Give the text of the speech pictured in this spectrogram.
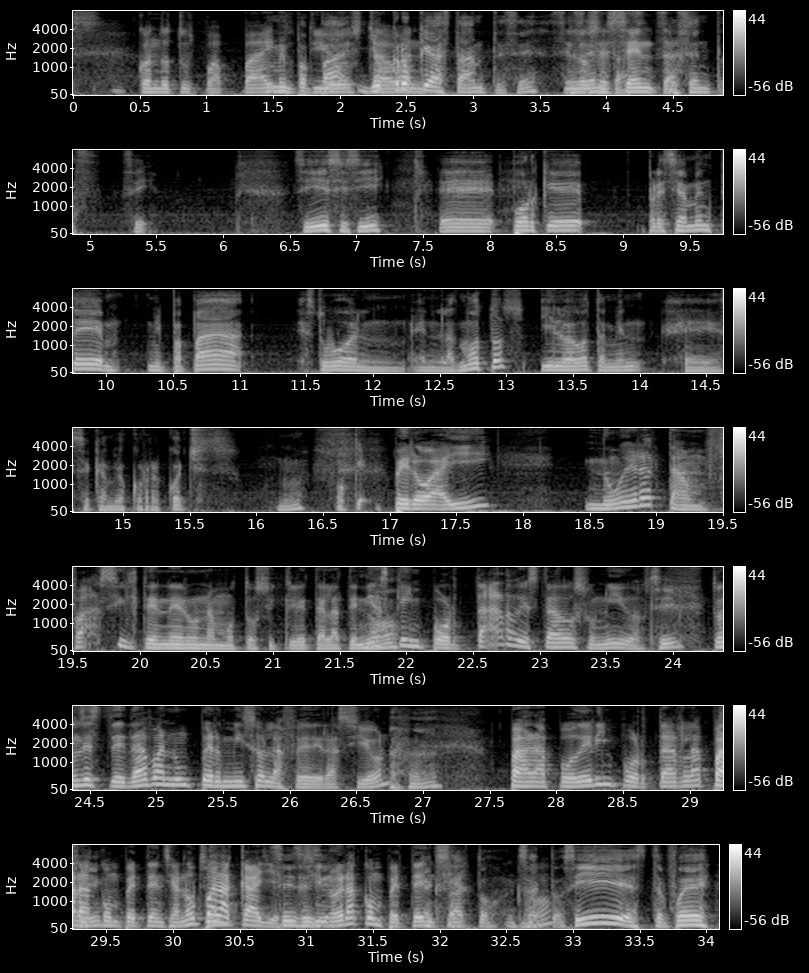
cuando tus papá y Mi tu papá, tío Yo creo que hasta antes, ¿eh? en los 60. 60, sí. Sí, sí, sí. Eh, porque precisamente mi papá estuvo en, en, las motos y luego también eh, se cambió a correr coches. ¿no? Ok, pero ahí no era tan fácil tener una motocicleta, la tenías que importar de Estados Unidos. Sí. Entonces te daban un permiso a la federación. Ajá para poder importarla para competencia, no para calle, sino era competencia. Exacto, exacto. Sí, este fue,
